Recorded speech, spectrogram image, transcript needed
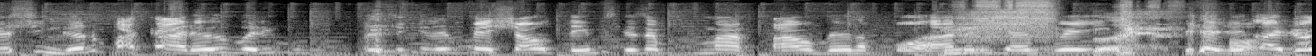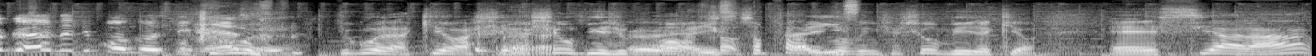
É, crianças xingando pra caramba ali. Parecia que ele ia fechar o tempo, esqueceu de matar o bêbado na porrada, ele quer foi. E a gente Ó. lá jogando de bom de mestre. figura, figura, aqui, ó, achei, achei o vídeo. É, Ó, aí- só, só pra falar aí- pro ouvinte, achei o vídeo aqui, ó. É Ceará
